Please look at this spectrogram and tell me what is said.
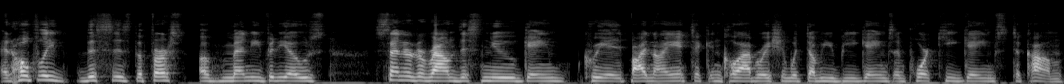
and hopefully this is the first of many videos centered around this new game created by Niantic in collaboration with WB Games and Portkey Games to come.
